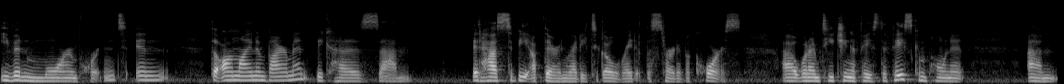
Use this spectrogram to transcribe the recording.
even more important in the online environment because um, it has to be up there and ready to go right at the start of a course. Uh, when I'm teaching a face-to-face -face component, um,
